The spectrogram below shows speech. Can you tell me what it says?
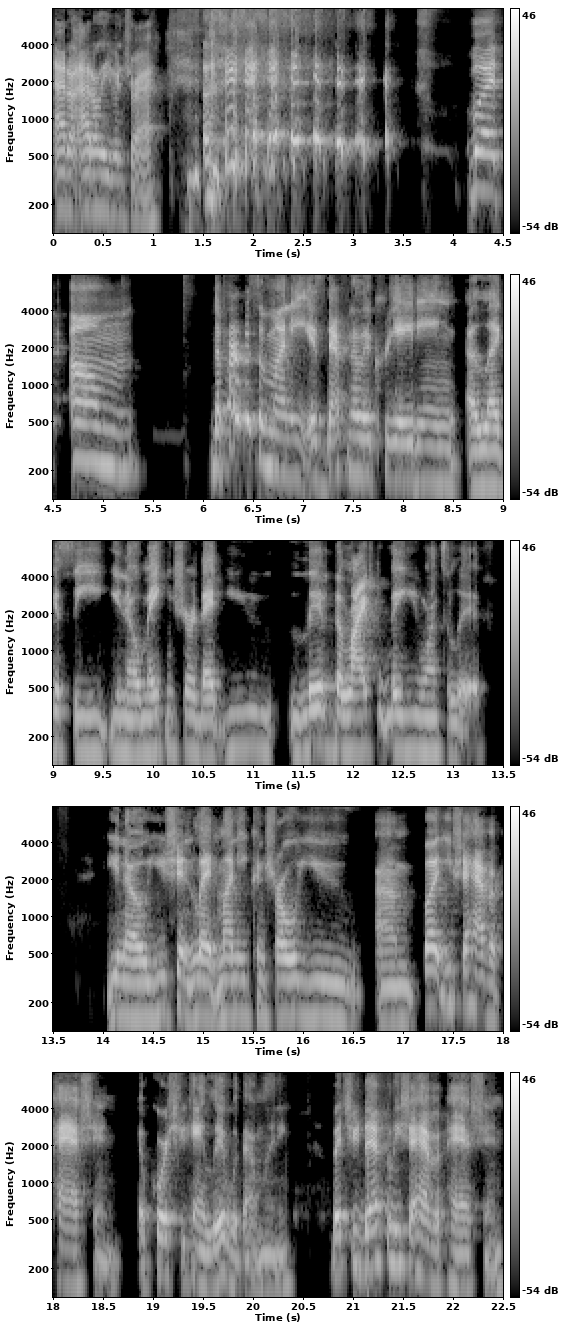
i don't i don't even try. But um the purpose of money is definitely creating a legacy you know making sure that you live the life the way you want to live. You know you shouldn't let money control you um, but you should have a passion of course you can't live without money but you definitely should have a passion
